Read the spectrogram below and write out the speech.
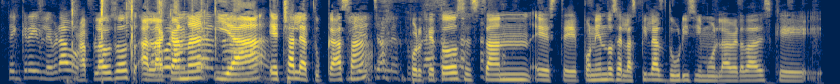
está increíble, bravo. Aplausos a la cana La y a. Échale a tu casa, a tu porque casa. todos están este, poniéndose las pilas durísimo. La verdad es que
